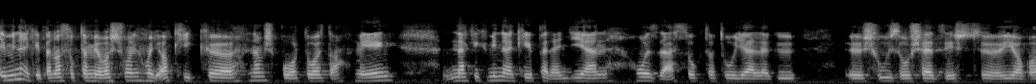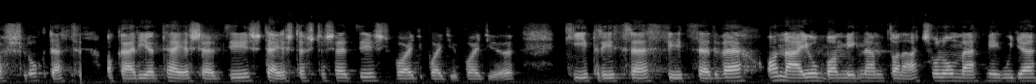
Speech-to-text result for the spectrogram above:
Én mindenképpen azt szoktam javasolni, hogy akik nem sportoltak még, nekik mindenképpen egy ilyen hozzászoktató jellegű súlyzós edzést javaslok, tehát akár ilyen teljes edzés, teljes testes edzést, vagy, vagy, vagy két részre szétszedve. Annál jobban még nem tanácsolom, mert még ugye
